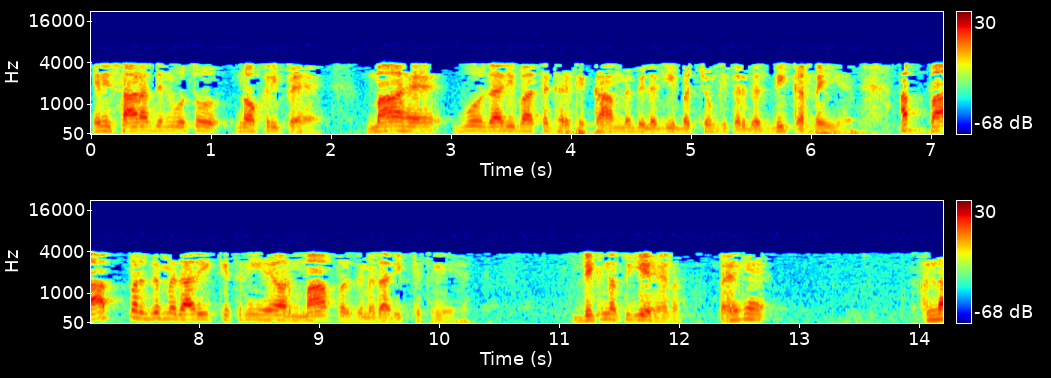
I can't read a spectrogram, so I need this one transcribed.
یعنی سارا دن وہ تو نوکری پہ ہے۔ ماں ہے وہ ظاہری بات ہے گھر کے کام میں بھی لگی بچوں کی تربیت بھی کر رہی ہے۔ اب باپ پر ذمہ داری کتنی ہے اور ماں پر ذمہ داری کتنی ہے؟ دیکھنا تو یہ ہے نا دیکھیں اللہ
